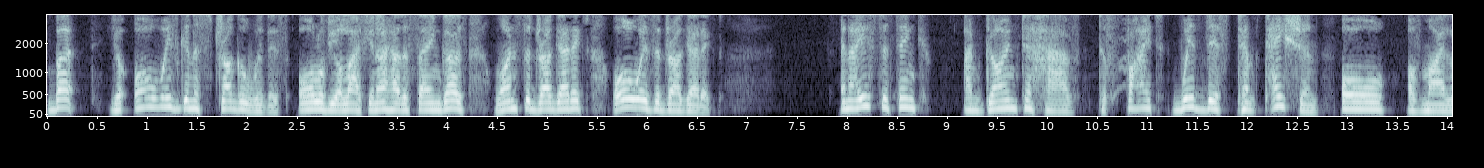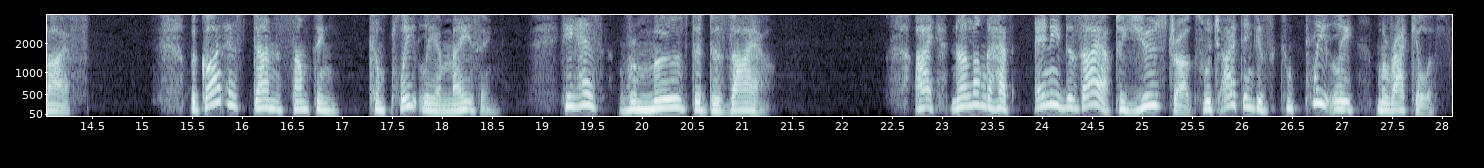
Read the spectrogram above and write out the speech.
But you're always going to struggle with this all of your life. You know how the saying goes, once a drug addict, always a drug addict. And I used to think, I'm going to have to fight with this temptation all of my life. But God has done something completely amazing. He has removed the desire. I no longer have any desire to use drugs, which I think is completely miraculous.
